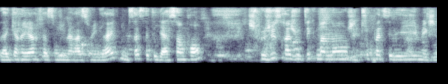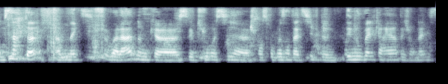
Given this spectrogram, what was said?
la carrière façon génération Y. Donc ça, c'était il y a cinq ans. Je peux juste rajouter que maintenant, j'ai toujours pas de CDI, mais que j'ai une start-up à mon actif. Voilà, donc euh, c'est toujours aussi, euh, je pense, représentatif de, des nouvelles carrières des journalistes.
